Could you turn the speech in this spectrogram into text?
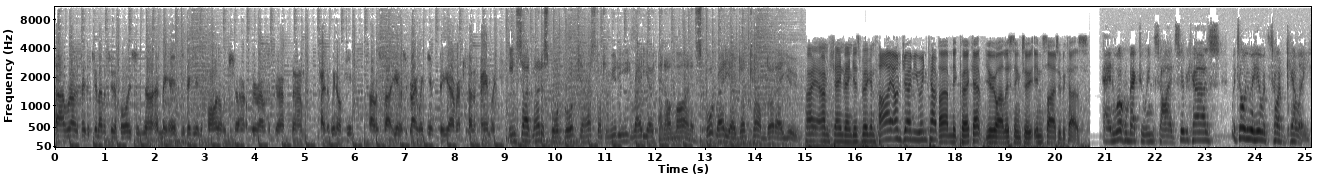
Uh, we were able to beat the 211 boys and, uh, and meet Anthony Begley in the final, which uh, we were able to do, um, take the win off him. So it was, uh, yeah, it was a great weekend for the uh, Rapstada family. Inside Motorsport broadcast on community radio and online at sportradio.com.au. Hi, I'm Shane Van Gisbergen. Hi, I'm Jamie Whincup. Hi, I'm Nick Percat. You are listening to Inside Supercars. And welcome back to Inside Supercars. We're talking here with Todd Kelly,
